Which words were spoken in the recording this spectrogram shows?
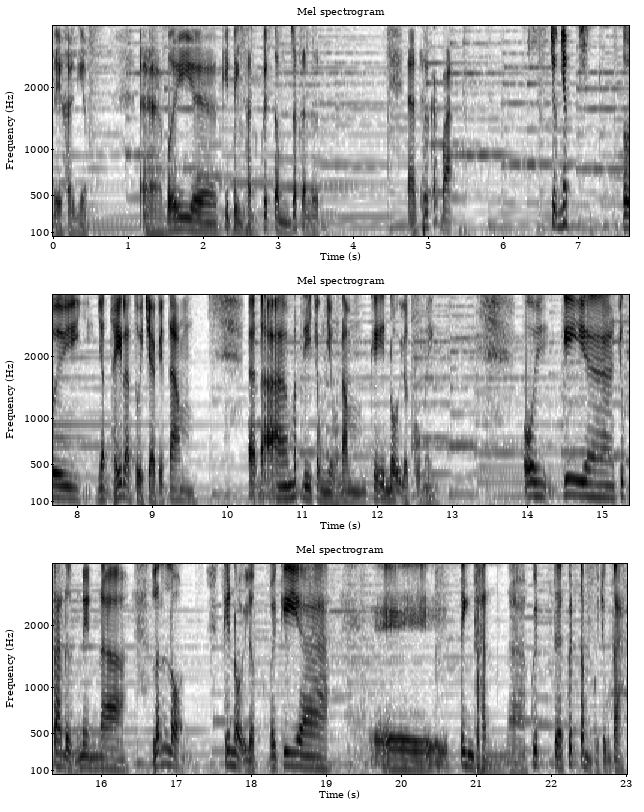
để khởi nghiệp uh, với uh, cái tinh thần quyết tâm rất là lớn. Uh, thưa các bạn trước nhất tôi nhận thấy là tuổi trẻ Việt Nam à, đã mất đi trong nhiều năm cái nội lực của mình. Ôi cái uh, à, chúng ta đừng nên uh, lẫn lộn cái nội lực với cái uh, tinh thần uh, quyết uh, quyết tâm của chúng ta.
